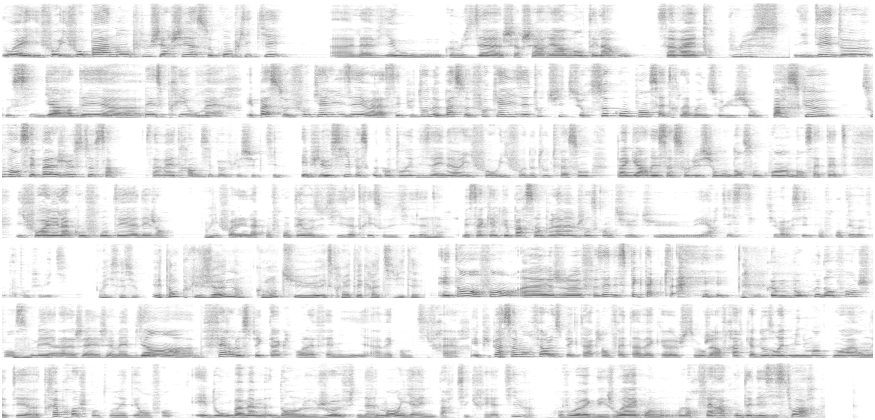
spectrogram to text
ouais, il faut, il faut pas non plus chercher à se compliquer euh, la vie ou, comme je disais, chercher à réinventer la roue ça va être plus l'idée de aussi garder euh, l'esprit ouvert et pas se focaliser. Voilà, c'est plutôt ne pas se focaliser tout de suite sur ce qu'on pense être la bonne solution, parce que souvent c'est pas juste ça. Ça va être un petit peu plus subtil. Et puis aussi parce que quand on est designer, il faut, il faut de toute façon pas garder sa solution dans son coin, dans sa tête. Il faut aller la confronter à des gens. Oui. Il faut aller la confronter aux utilisatrices, aux utilisateurs. Mmh. Mais ça, quelque part, c'est un peu la même chose quand tu, tu es artiste. Tu vas aussi te confronter à ton public. Oui, c'est sûr. Étant plus jeune, comment tu exprimais ta créativité? Étant enfant, euh, je faisais des spectacles, comme beaucoup d'enfants, je pense, mmh. mais euh, j'aimais bien euh, faire le spectacle pour la famille avec mon petit frère. Et puis pas seulement faire le spectacle, en fait, avec justement, j'ai un frère qui a deux ans et demi de moins que moi, et on était très proches quand on était enfant. Et donc, bah, même dans le jeu, finalement, il y a une partie créative, qu'on joue avec des jouets, qu'on leur fait raconter des histoires.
